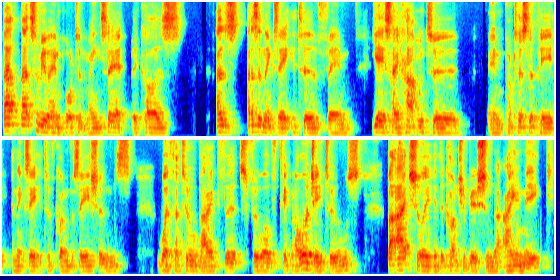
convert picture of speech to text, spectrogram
that that's a really important mindset because as as an executive, um, yes, I happen to um, participate in executive conversations with a tool bag that's full of technology tools, but actually the contribution that I make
